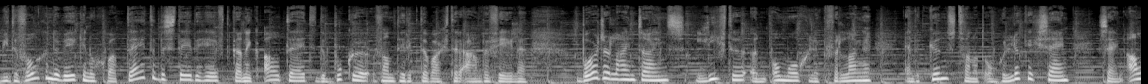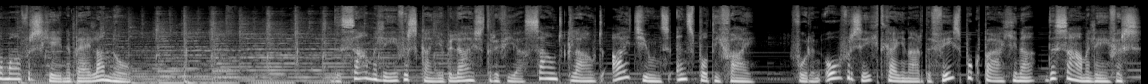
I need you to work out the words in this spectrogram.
Wie de volgende weken nog wat tijd te besteden heeft, kan ik altijd de boeken van Dirk de Wachter aanbevelen. Borderline Times, Liefde, een onmogelijk verlangen en de kunst van het ongelukkig zijn zijn allemaal verschenen bij Lano. De Samenlevers kan je beluisteren via SoundCloud, iTunes en Spotify. Voor een overzicht ga je naar de Facebookpagina De Samenlevers.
